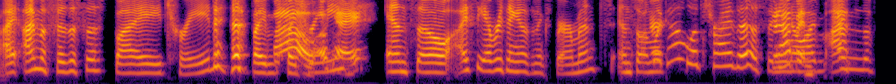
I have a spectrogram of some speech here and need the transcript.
I, I'm a physicist by trade, by, wow, by training. Okay. And so I see everything as an experiment. And so I'm sure. like, oh, let's try this. And, you know, I'm, I'm the,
